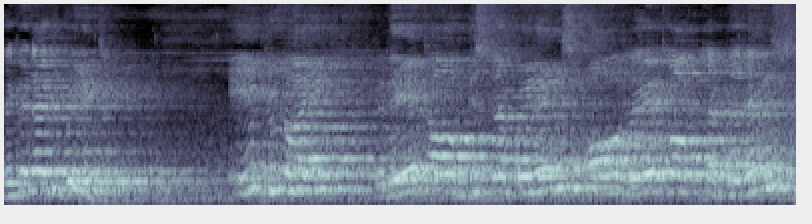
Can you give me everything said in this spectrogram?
Again, I repeat, if you write rate of disappearance or rate of appearance,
